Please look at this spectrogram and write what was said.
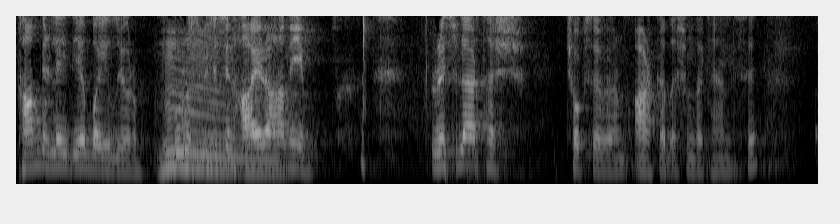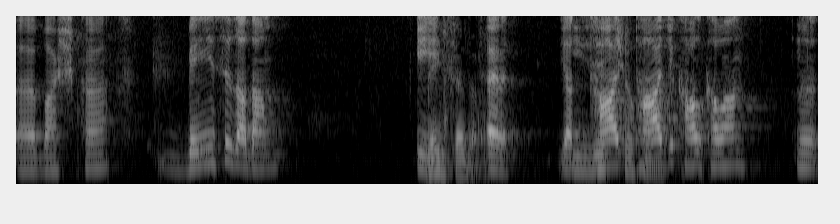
Tam bir Lady'ye bayılıyorum. Bruce Willis'in hayranıyım. Resul Ertaş çok seviyorum. Arkadaşım da kendisi. E, başka Beyinsiz Adam iyi. Beyinsiz Adam. Evet. Ya Ta- Çapan. Taci Kalkavan'ı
